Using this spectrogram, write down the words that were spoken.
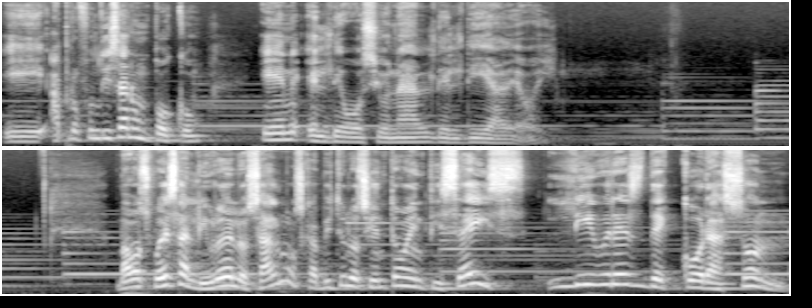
eh, a profundizar un poco en el devocional del día de hoy. Vamos pues al libro de los Salmos, capítulo 126, libres de corazón,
